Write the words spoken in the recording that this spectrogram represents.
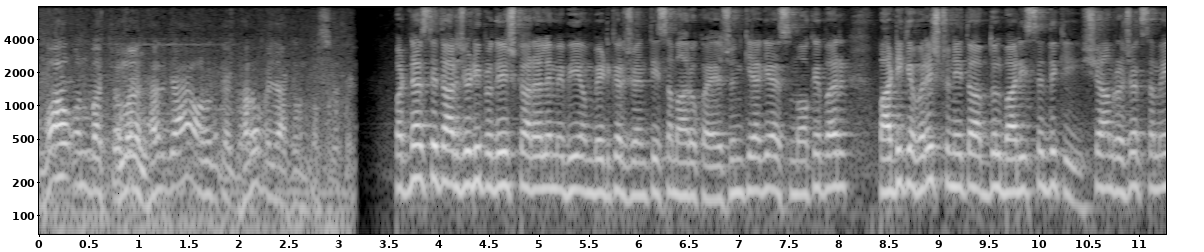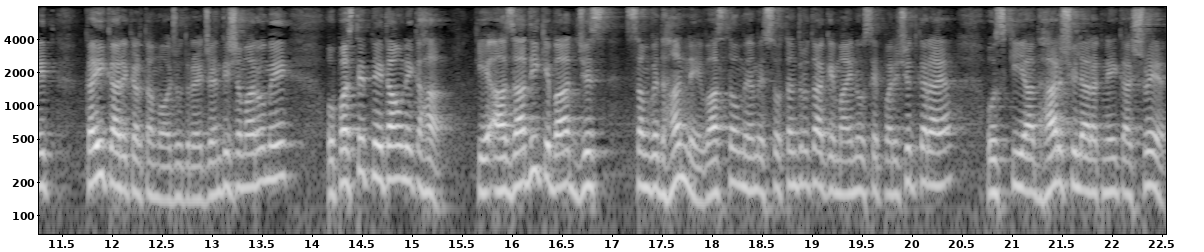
वह उन बच्चों के घर जाए और उनके घरों पे जाकर उनको पुरस्कृत पटना स्थित आरजेडी प्रदेश कार्यालय में भी अंबेडकर जयंती समारोह का आयोजन किया गया। इस मौके पर पार्टी के वरिष्ठ नेता अब्दुल बारी सिद्दीकी श्याम रजक समेत कई कार्यकर्ता मौजूद रहे। जयंती समारोह में उपस्थित नेताओं ने कहा कि आज़ादी के बाद जिस संविधान ने वास्तव में हमें स्वतंत्रता के मायनों से परिचित कराया उसकी आधारशिला रखने का श्रेय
